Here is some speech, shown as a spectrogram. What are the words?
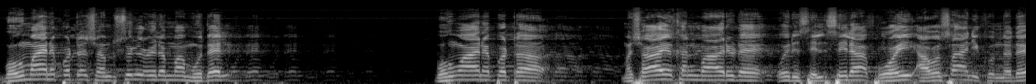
ബഹുമാനപ്പെട്ട ഷംസുൽ ഉലമ മുതൽ ബഹുമാനപ്പെട്ട മഷായഖന്മാരുടെ ഒരു സിൽസില പോയി അവസാനിക്കുന്നത്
